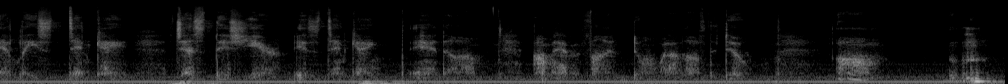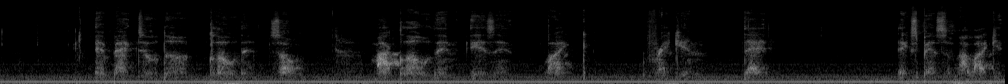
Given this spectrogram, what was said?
at least 10K. Just this year is 10K, and um, I'm having fun doing what I love to do. Um, and back to the clothing. So my clothing isn't like freaking that expensive. I like it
